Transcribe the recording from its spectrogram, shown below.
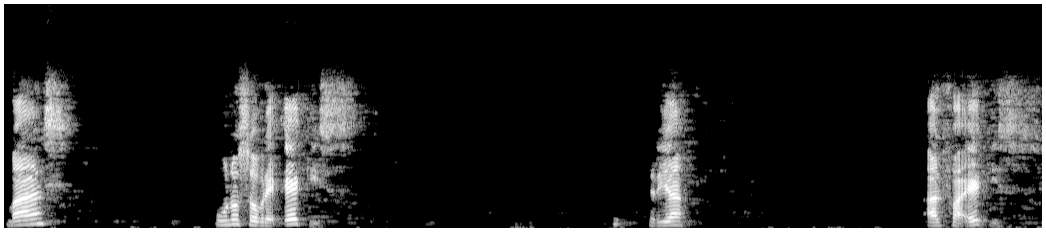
más 1 sobre x. Sería alfa x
